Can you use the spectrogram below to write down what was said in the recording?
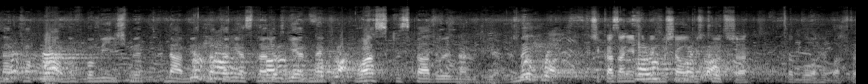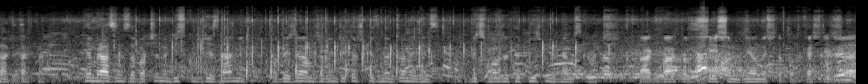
na kapłanów, bo mieliśmy namiot, natomiast na Ludwierny łaski spadły na Ludwierny. My, Czy kazanie wtedy musiało być krótsze? To było chyba wtedy. tak, tak, tak. Tym razem zobaczymy, biskup będzie z nami. Podejrzewam, że będzie troszkę zmęczony, więc być może te 5 minut nam skróci. Tak, warto w dzisiejszym dniu myślę podkreślić, że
